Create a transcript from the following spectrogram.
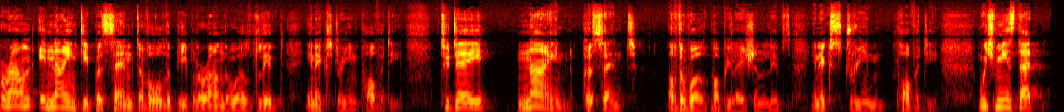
around 90% of all the people around the world lived in extreme poverty. Today, 9% of the world population lives in extreme poverty, which means that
